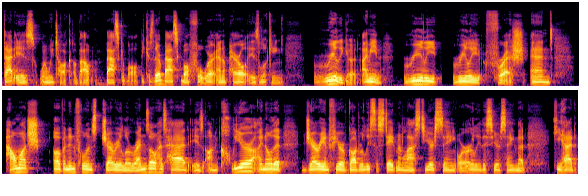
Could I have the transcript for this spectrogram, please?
that is when we talk about basketball because their basketball footwear and apparel is looking really good. I mean, really, really fresh. And how much of an influence Jerry Lorenzo has had is unclear. I know that Jerry and Fear of God released a statement last year saying, or early this year, saying that he had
